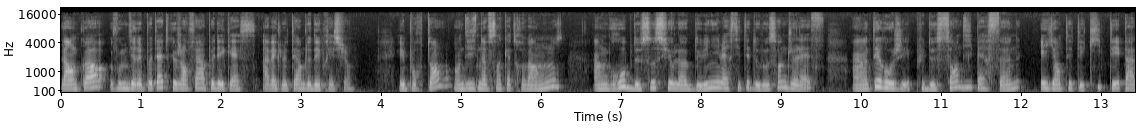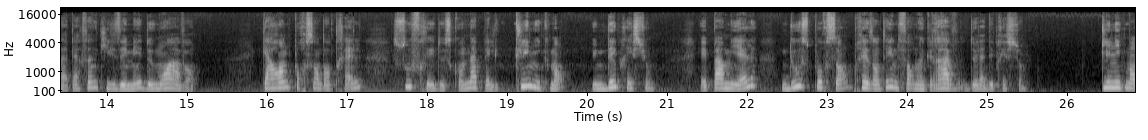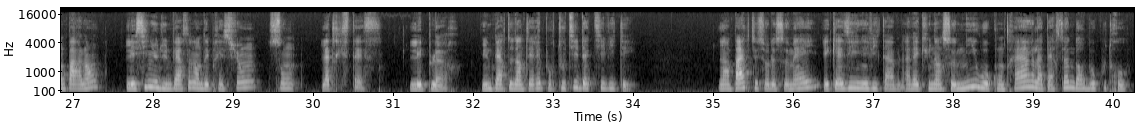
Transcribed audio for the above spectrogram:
Là encore, vous me direz peut-être que j'en fais un peu des caisses avec le terme de dépression. Et pourtant, en 1991, un groupe de sociologues de l'Université de Los Angeles a interrogé plus de 110 personnes ayant été quittées par la personne qu'ils aimaient deux mois avant. 40% d'entre elles souffraient de ce qu'on appelle cliniquement une dépression, et parmi elles, 12% présentaient une forme grave de la dépression. Cliniquement parlant, les signes d'une personne en dépression sont la tristesse, les pleurs, une perte d'intérêt pour tout type d'activité. L'impact sur le sommeil est quasi inévitable, avec une insomnie ou au contraire la personne dort beaucoup trop.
